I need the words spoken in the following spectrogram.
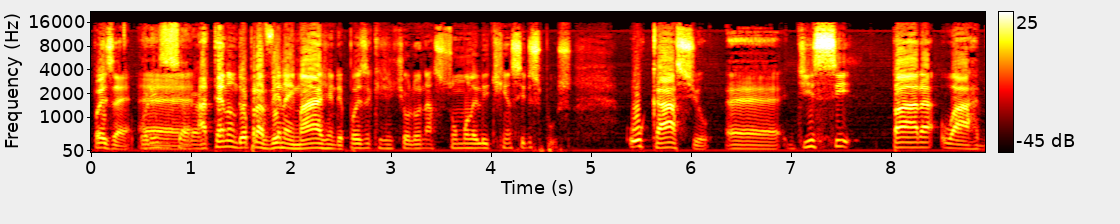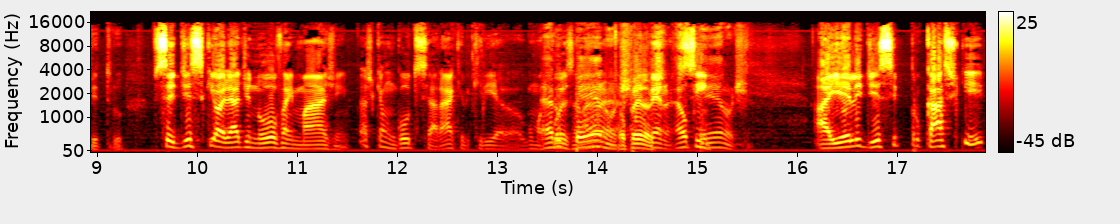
Pois é, é, até não deu pra ver na imagem, depois é que a gente olhou na súmula, ele tinha sido expulso. O Cássio é, disse para o árbitro: Você disse que ia olhar de novo a imagem. Acho que é um gol do Ceará que ele queria alguma Era o coisa. né? pênalti. É o pênalti. É o Sim. pênalti. Aí ele disse pro Cássio que.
